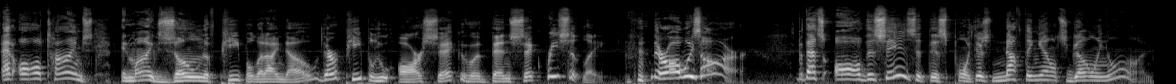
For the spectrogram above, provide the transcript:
At all times in my zone of people that I know, there are people who are sick, who have been sick recently. there always are. But that's all this is at this point. There's nothing else going on.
